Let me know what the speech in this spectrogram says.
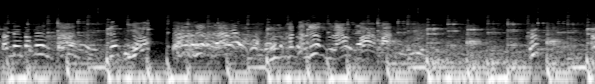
แป๊บนึงแป๊บนึงอะเดี๋ยวเลือกแล้วมึงก็จะเลือกอยู่แล้วว่ามาโอ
